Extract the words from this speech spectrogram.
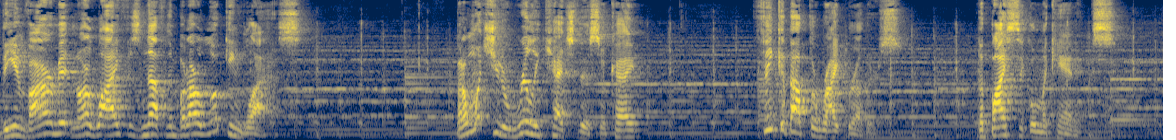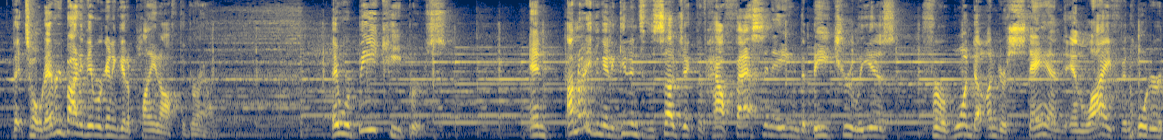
The environment in our life is nothing but our looking glass. But I want you to really catch this, okay? Think about the Wright brothers, the bicycle mechanics that told everybody they were going to get a plane off the ground. They were beekeepers. And I'm not even going to get into the subject of how fascinating the bee truly is for one to understand in life in order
